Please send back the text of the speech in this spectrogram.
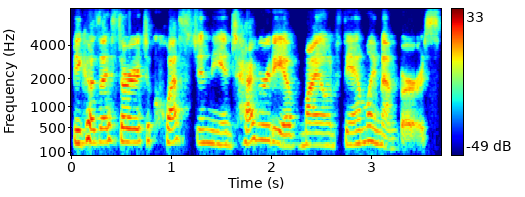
because I started to question the integrity of my own family members.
